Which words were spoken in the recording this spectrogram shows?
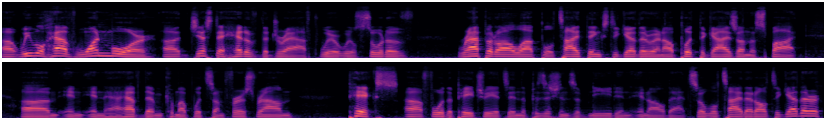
Uh, we will have one more uh, just ahead of the draft where we'll sort of wrap it all up. We'll tie things together, and I'll put the guys on the spot um, and, and have them come up with some first round picks uh, for the Patriots in the positions of need and, and all that. So we'll tie that all together.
